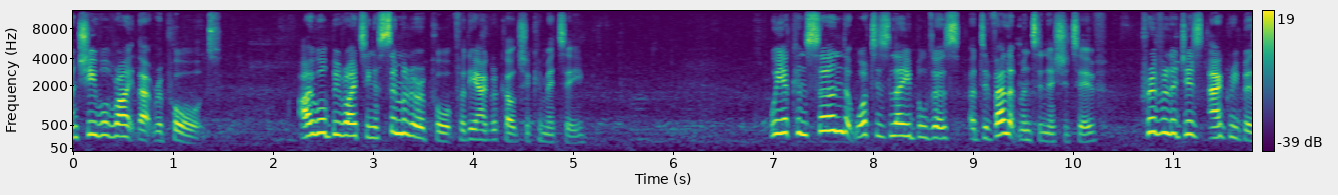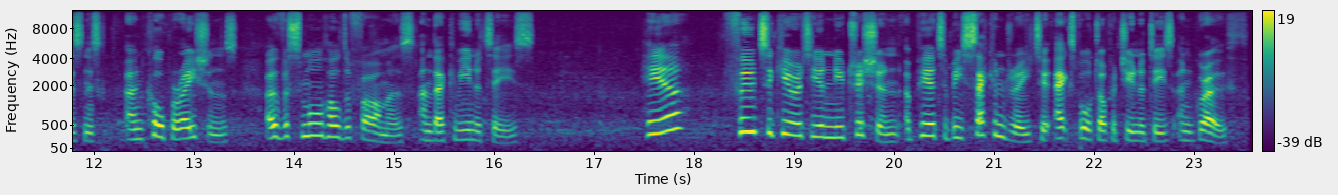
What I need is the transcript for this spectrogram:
and she will write that report. I will be writing a similar report for the Agriculture Committee. We are concerned that what is labelled as a development initiative privileges agribusiness and corporations over smallholder farmers and their communities. Here, food security and nutrition appear to be secondary to export opportunities and growth.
